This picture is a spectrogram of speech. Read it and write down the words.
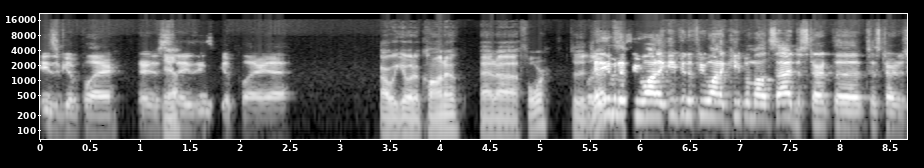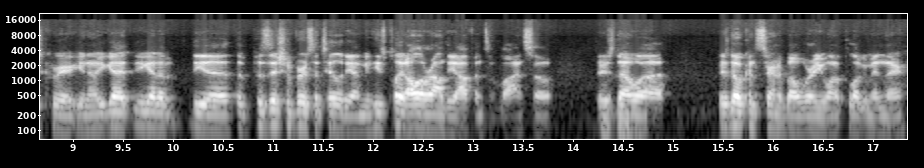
he's a good player. Yeah. He's a good player, yeah. Are we going to Ekwonu at uh, four? To the well, Even if you want to, even if you want to keep him outside to start the to start his career, you know, you got you got a, the uh, the position versatility. I mean, he's played all around the offensive line, so there's no uh, there's no concern about where you want to plug him in there.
